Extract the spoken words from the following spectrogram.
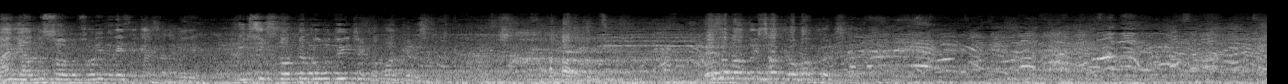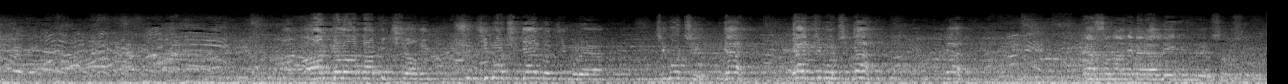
Ay, Ben yanlış sordum soruyu da neyse gel sana vereyim. xx.com'u duyunca kafam karıştı. ne zaman duysam kafam karıştı. Arkalardan bir kişi alayım. Şu Timoçi gel bakayım buraya. Timoçi gel. Gel Timoçi gel. Gel. Gel sana animalerle ilgili de bir soru sorayım.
